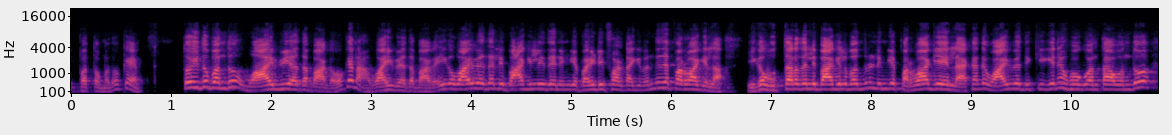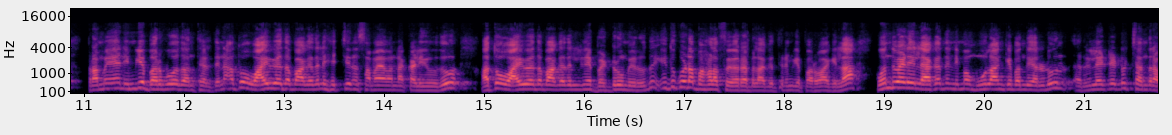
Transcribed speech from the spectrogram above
ಇಪ್ಪತ್ತೊಂಬತ್ತು. ಓಕೆ ಸೊ ಇದು ಬಂದು ವಾಯುವ್ಯದ ಭಾಗ. ಓಕೆನಾ ವಾಯುವ್ಯದ ಭಾಗ. ಈಗ ವಾಯುವ್ಯದಲ್ಲಿ ಬಾಗಿಲಿದೆ ನಿಮಗೆ ಬೈ ಡಿಫಾಲ್ಟ್ ಆಗಿ ಬಂದಿದೆ, ಪರವಾಗಿಲ್ಲ. ಈಗ ಉತ್ತರದಲ್ಲಿ ಬಾಗಿಲು ಬಂದ್ರು ನಿಮಗೆ ಪರವಾಗೇ ಇಲ್ಲ. ಯಾಕಂದ್ರೆ ವಾಯುವ್ಯ ದಿಕ್ಕಿಗೆ ಹೋಗುವಂತಹ ಒಂದು ಪ್ರಮೇಯ ನಿಮಗೆ ಬರ್ಬೋದು ಅಂತ ಹೇಳ್ತೇನೆ. ಅಥವಾ ವಾಯುವ್ಯದ ಭಾಗದಲ್ಲಿ ಹೆಚ್ಚಿನ ಸಮಯವನ್ನು ಕಳೆಯುವುದು, ಅಥವಾ ವಾಯುವ್ಯದ ಭಾಗದಲ್ಲಿನೇ ಬೆಡ್ರೂಮ್ ಇರುವುದು, ಇದು ಕೂಡ ಬಹಳ ಫೇವರೇಬಲ್ ಆಗುತ್ತೆ. ನಿಮಗೆ ಪರವಾಗಿಲ್ಲ. ಒಂದು ವೇಳೆ ಇಲ್ಲ ಯಾಕಂದ್ರೆ ನಿಮ್ಮ ಮೂಲಾಂಕೆ ಬಂದು ಎರಡು ರಿಲೇಟೆಡ್ ಟು ಚಂದ್ರ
